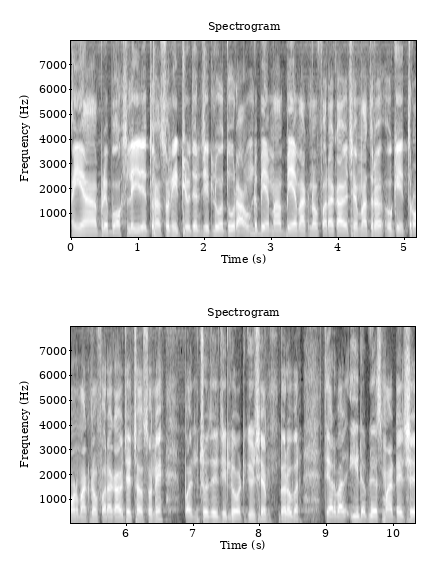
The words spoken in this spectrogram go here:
અહીંયા આપણે બોક્સ લઈએ તો છસો ને ઇઠ્યોતેર જેટલું હતું. રાઉન્ડ બેમાં બે માર્કનો ફરક આવ્યો છે માત્ર ઓકે ત્રણ માર્કનો ફરક આવ્યો છે, છસો ને પંચોતેર જેટલું અટક્યું છે બરાબર? ત્યારબાદ ઈડબ્લ્યુએસ માટે છે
